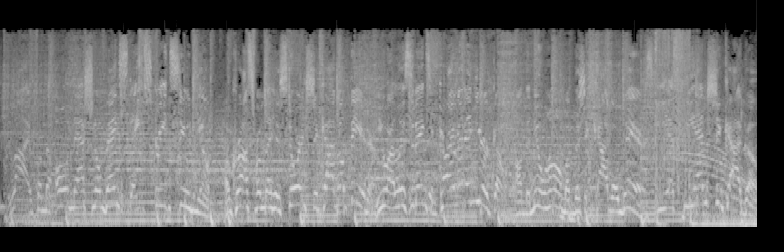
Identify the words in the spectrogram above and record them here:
Live from the Old National Bank State Street Studio, across from the historic Chicago Theater, you are listening to Carmen and Jurko on the new home of the Chicago Bears, ESPN Chicago.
